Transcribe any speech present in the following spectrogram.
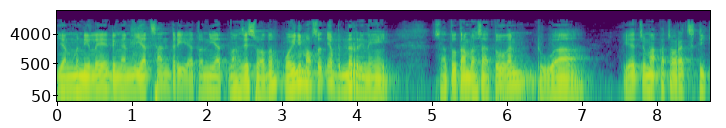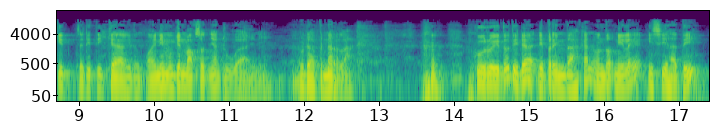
yang menilai dengan niat santri atau niat mahasiswa tuh. Oh ini maksudnya bener ini. Satu tambah satu kan dua. Dia cuma kecoret sedikit jadi tiga gitu. Oh ini mungkin maksudnya dua ini. Udah bener lah. Guru itu tidak diperintahkan untuk nilai isi hati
